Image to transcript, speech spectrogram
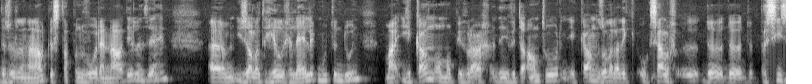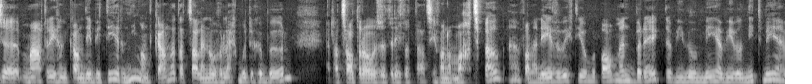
er zullen aan elke stappen voor- en nadelen zijn. Um, je zal het heel geleidelijk moeten doen, maar je kan, om op je vraag even te antwoorden, je kan, zonder dat ik ook zelf eh, de, de, de precieze maatregelen kan debiteren, niemand kan dat, dat zal in overleg moeten gebeuren. En dat zal trouwens het resultaat zijn van een machtsspel, van een evenwicht die op een bepaald moment bereikt. Wie wil mee en wie wil niet mee.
